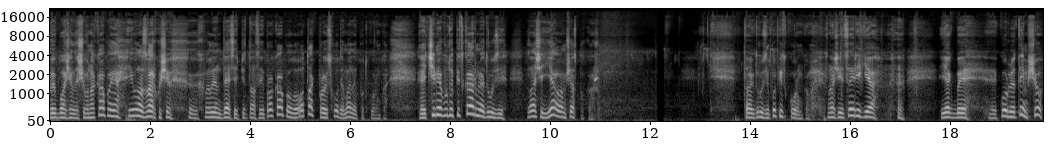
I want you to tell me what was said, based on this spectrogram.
ви бачили, що вона капає, і вона зверху ще е, хвилин 10-15 прокапало. Отак происходить в мене подкормка. Е, Чим я буду підкармлювати, друзі, значить я вам зараз покажу. Так, друзі, по підкормкам. Значить, цей рік я якби е, кормлю тим, що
